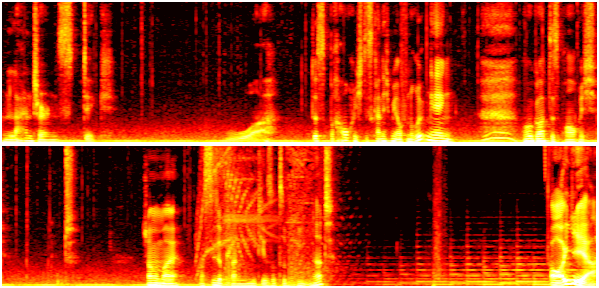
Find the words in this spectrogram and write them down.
Ein Lantern-Stick. Wow. Das brauche ich. Das kann ich mir auf den Rücken hängen. Oh Gott, das brauche ich. Gut. Schauen wir mal, was dieser Planet hier so zu bieten hat. Oh yeah.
